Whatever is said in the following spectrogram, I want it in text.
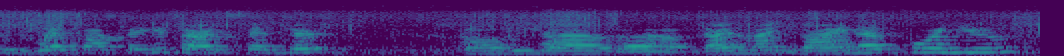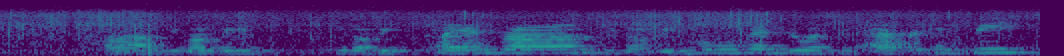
to the West Las Vegas Arts Center. Uh, we have, uh, dynamite lineup for you. Um, you're gonna be, you're gonna be playing drums, you're gonna be moving, doing some African beats,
